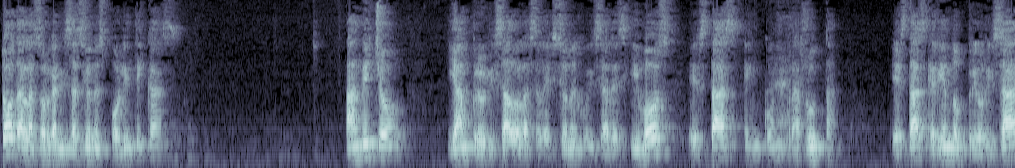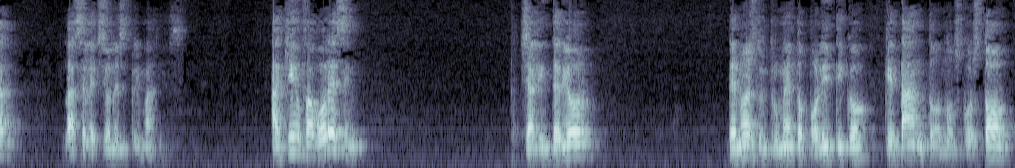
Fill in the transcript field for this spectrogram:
todas las organizaciones políticas han dicho y han priorizado las elecciones judiciales y vos estás en contrarruta, estás queriendo priorizar las elecciones primarias. ¿A quién favorecen? Si al interior de nuestro instrumento político que tanto nos costó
